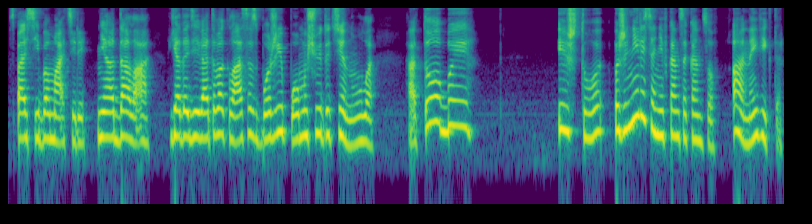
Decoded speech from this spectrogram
Спасибо матери, не отдала. Я до девятого класса с Божьей помощью и дотянула. А то бы... «И что, поженились они в конце концов, Анна и Виктор?»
